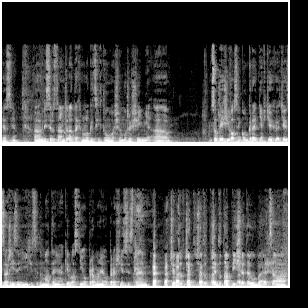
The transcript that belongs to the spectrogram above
Jasně. Když se dostaneme teda technologicky k tomu vašemu řešení, co běží vlastně konkrétně v těch, těch zařízeních, jestli to máte nějaký vlastní opravený operační systém, čem to, čem, čem to, čem to tam píšete vůbec a,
